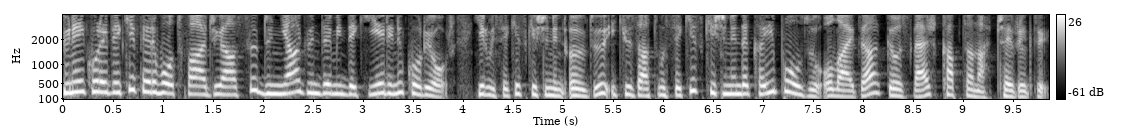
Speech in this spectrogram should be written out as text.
Güney Kore'deki feribot faciası dünya gündemindeki yerini koruyor. 28 kişinin öldüğü, 268 kişinin de kayıp olduğu olayda gözler kaptana çevrildi.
